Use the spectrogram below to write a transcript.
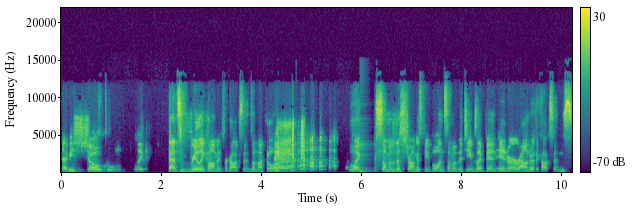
that'd be so cool. Like that's really common for coxswains. I'm not gonna lie. like some of the strongest people on some of the teams I've been in or around are the coxswains.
